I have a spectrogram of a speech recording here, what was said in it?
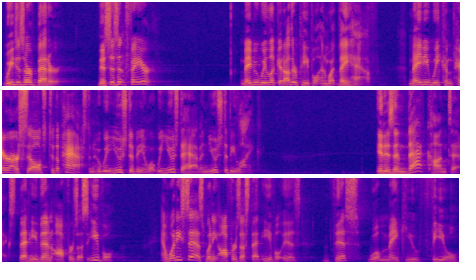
We deserve better. This isn't fair. Maybe we look at other people and what they have. Maybe we compare ourselves to the past and who we used to be and what we used to have and used to be like. It is in that context that he then offers us evil. And what he says when he offers us that evil is, This will make you feel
